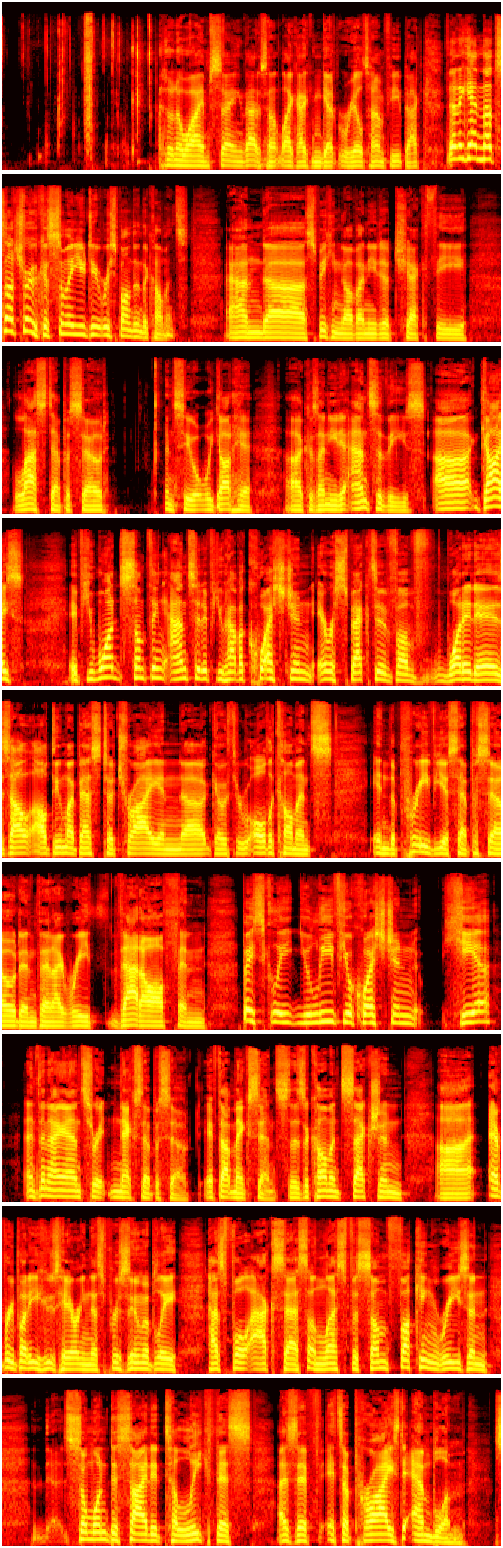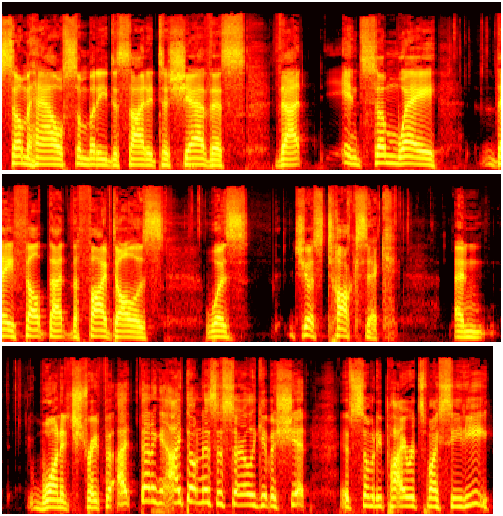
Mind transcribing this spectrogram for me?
I don't know why I'm saying that. It's not like I can get real time feedback. Then again, that's not true because some of you do respond in the comments. And uh, speaking of, I need to check the last episode and see what we got here because uh, I need to answer these. Uh, guys, if you want something answered, if you have a question, irrespective of what it is, I'll, I'll do my best to try and uh, go through all the comments in the previous episode and then I read that off. And basically, you leave your question here and then I answer it next episode, if that makes sense. There's a comment section. Uh, everybody who's hearing this presumably has full access, unless for some fucking reason someone decided to leak this as if it's a prized emblem. Somehow somebody decided to share this that in some way they felt that the $5 was just toxic and wanted straight for. I, then again, I don't necessarily give a shit if somebody pirates my CD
